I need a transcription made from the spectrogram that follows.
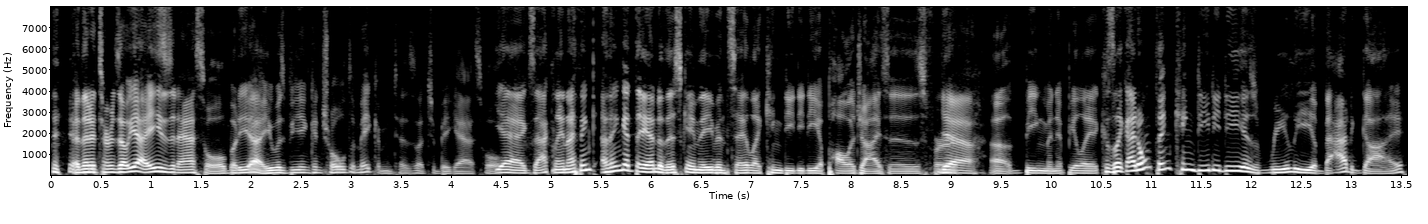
and then it turns out, yeah, he's an asshole, but yeah, he was being controlled to make him into such a big asshole. Yeah, exactly. And I think I think at the end of this game they even say like King DDD apologizes for Yeah. uh, being manipulated because like I don't think King DDD is really a bad guy.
